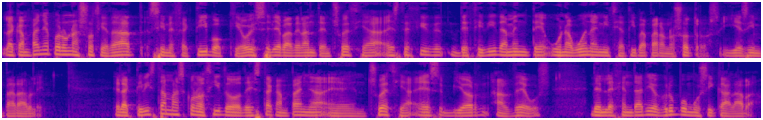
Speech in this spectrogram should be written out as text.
La campaña por una sociedad sin efectivo que hoy se lleva adelante en Suecia es decididamente una buena iniciativa para nosotros y es imparable. El activista más conocido de esta campaña en Suecia es Björn Alveus, del legendario grupo musical ABBA.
